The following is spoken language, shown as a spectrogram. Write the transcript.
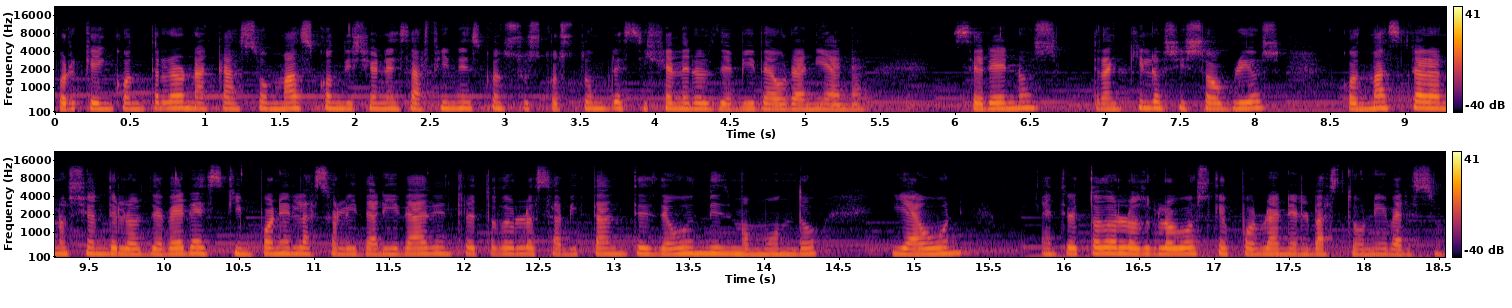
porque encontraron acaso más condiciones afines con sus costumbres y géneros de vida uraniana, serenos, tranquilos y sobrios, con más clara noción de los deberes que imponen la solidaridad entre todos los habitantes de un mismo mundo y aún entre todos los globos que poblan el vasto universo.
